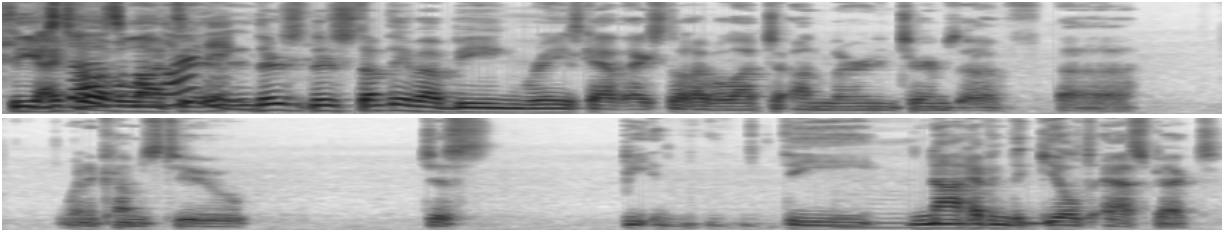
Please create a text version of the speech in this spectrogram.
See, You I still still have have a some lot to. unlearning. There's there's something about being raised Catholic. I still have a lot to unlearn in terms of uh, when it comes to just be the Mm. not having the guilt aspect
